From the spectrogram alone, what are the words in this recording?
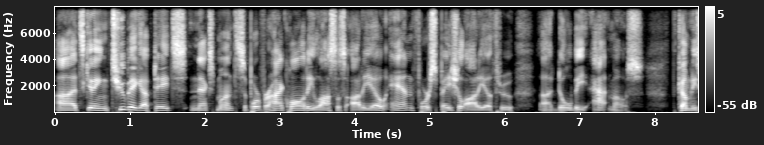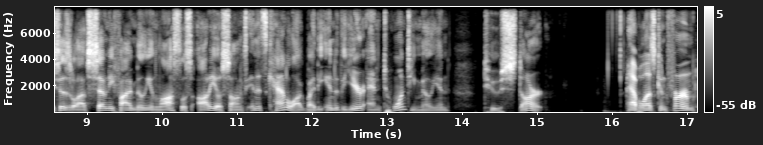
Uh, it's getting two big updates next month support for high quality lossless audio and for spatial audio through uh, Dolby Atmos. The company says it'll have 75 million lossless audio songs in its catalog by the end of the year and 20 million to start. Apple has confirmed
